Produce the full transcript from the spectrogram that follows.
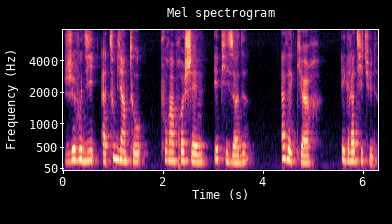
je vous dis à tout bientôt pour un prochain épisode avec cœur et gratitude.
